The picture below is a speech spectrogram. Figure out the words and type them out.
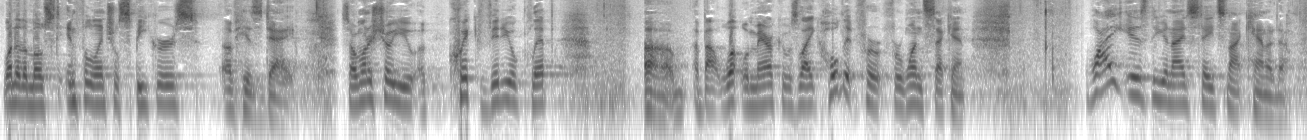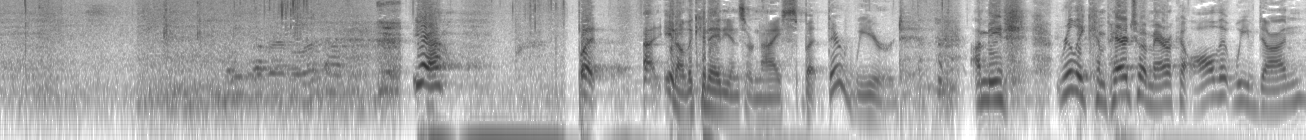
one of the most influential speakers of his day. So I want to show you a quick video clip uh, about what America was like. Hold it for, for one second. Why is the United States not Canada? Yeah. But uh, you know, the Canadians are nice, but they're weird. I mean, really, compared to America, all that we've done,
